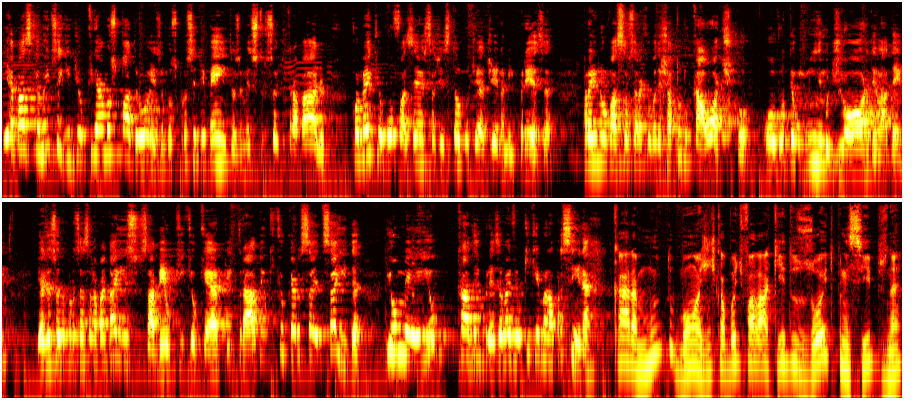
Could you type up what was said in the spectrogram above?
E é basicamente o seguinte: eu criar meus padrões, meus procedimentos, minhas instruções de trabalho. Como é que eu vou fazer essa gestão no dia a dia na minha empresa? Para inovação, será que eu vou deixar tudo caótico? Ou vou ter um mínimo de ordem lá dentro? E a gestão do processo ela vai dar isso, saber o que, que eu quero de entrada e o que, que eu quero sair de saída. E o meio, cada empresa vai ver o que, que é melhor para si, né? Cara, muito bom. A gente acabou de falar aqui dos oito princípios, né?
